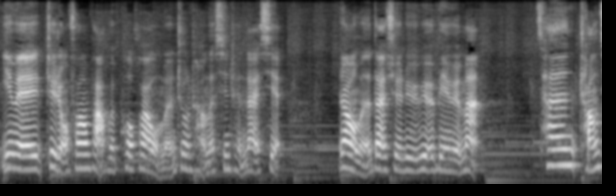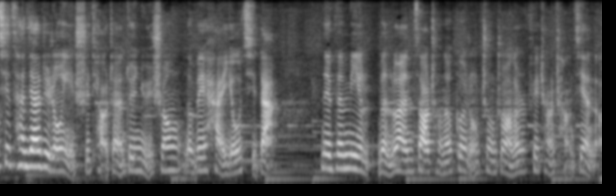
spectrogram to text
因为这种方法会破坏我们正常的新陈代谢。让我们的代谢率越变越慢。参长期参加这种饮食挑战，对女生的危害尤其大，内分泌紊乱造成的各种症状都是非常常见的。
